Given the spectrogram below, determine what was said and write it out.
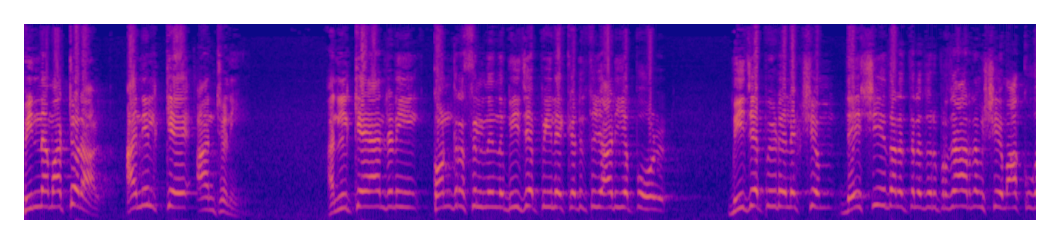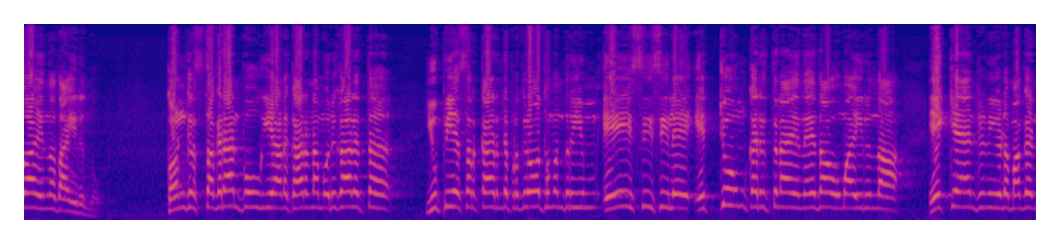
പിന്നെ മറ്റൊരാൾ അനിൽ കെ ആന്റണി. അനിൽ കെ ആന്റണി കോൺഗ്രസിൽ നിന്ന് ബി ജെ പിയിലേക്ക് എടുത്തു ചാടിയപ്പോൾ ബി ജെ പിയുടെ ലക്ഷ്യം ദേശീയ തലത്തിൽ അതൊരു പ്രചാരണ വിഷയമാക്കുക എന്നതായിരുന്നു. കോൺഗ്രസ് തകരാൻ പോവുകയാണ്. കാരണം ഒരു കാലത്ത് യു പി എ സർക്കാരിന്റെ പ്രതിരോധ മന്ത്രിയും എ ഐ സി സിയിലെ ഏറ്റവും കരുത്തനായ നേതാവുമായിരുന്ന എ കെ ആന്റണിയുടെ മകൻ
